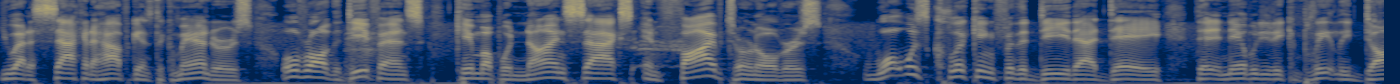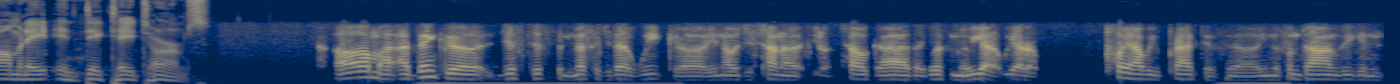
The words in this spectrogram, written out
You had a sack and a half against the Commanders. Overall, the defense came up with nine sacks and five turnovers. What was clicking for the D that day that enabled you to completely dominate and dictate terms? Um, I, I think uh, just just the message that week, uh, you know, just trying to you know tell guys like, listen, man, we got we got to play how we practice. Uh, you know, sometimes we can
